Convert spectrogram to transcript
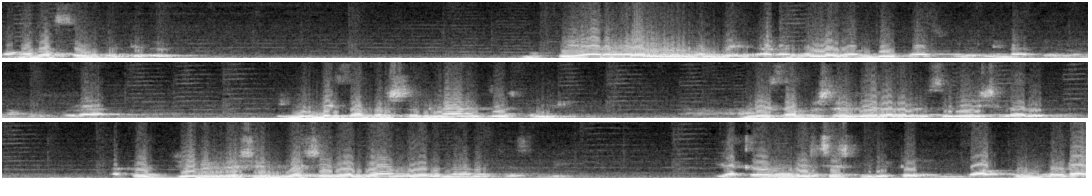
మహారాష్ట్ర పెట్టారు. ముప్పై ఆరు వేల ఉంది అడంగల్లో వంది పాస్పోర్ట్ని నా పేరు ఉన్నప్పుడు కూడా ఈ ఉండి సబ్స్టేషన్ మేనేజ్ చేసుకుని అన్ని సబ్స్టేషన్ వీరవరం సురేష్ గారు అక్కడ జూనియర్ లక్ష్మీ బషీర్ బాబు గారు మేనేజ్ చేసుకుని ఎక్కడ రిజిస్ట్రేషన్ పెట్టారు. డాక్యుమెంట్ కూడా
